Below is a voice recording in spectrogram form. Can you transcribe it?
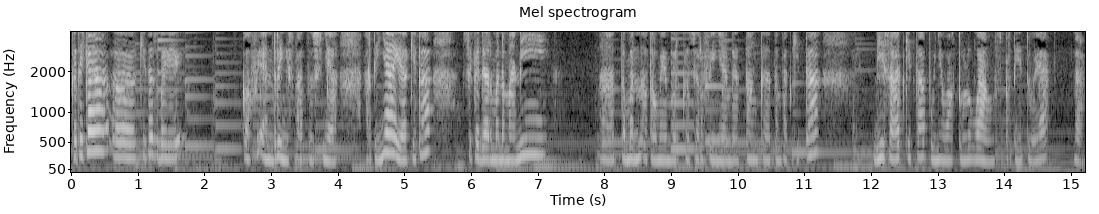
ketika uh, kita sebagai coffee and drink statusnya, artinya ya kita sekedar menemani uh, teman atau member ke surfing yang datang ke tempat kita di saat kita punya waktu luang seperti itu ya. Nah,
